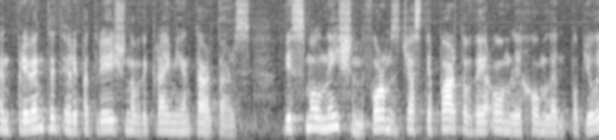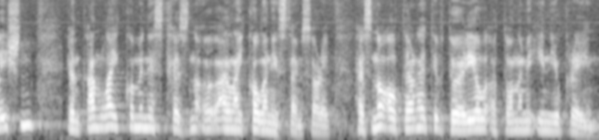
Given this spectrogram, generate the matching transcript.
and prevented a repatriation of the Crimean Tartars. This small nation forms just a part of their only homeland population, and unlike communist has no, uh, unlike colonist, I'm sorry, has no alternative to a real autonomy in Ukraine.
